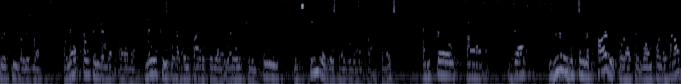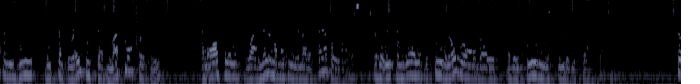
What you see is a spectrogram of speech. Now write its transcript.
to achieve a result. And that's something that uh, many people have been trying to figure out ways to improve the speed of this overall process. And so uh, that really became a target for us at one point. How can we do the separation step much more quickly and also while minimizing the amount of sample loss so that we can then achieve an overall goal of improving the speed of this process. So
